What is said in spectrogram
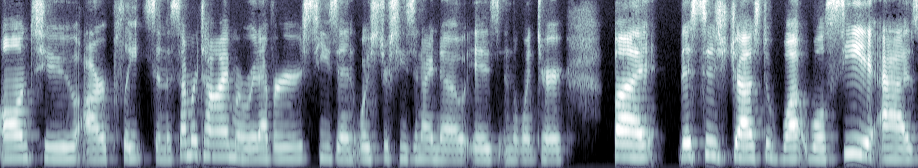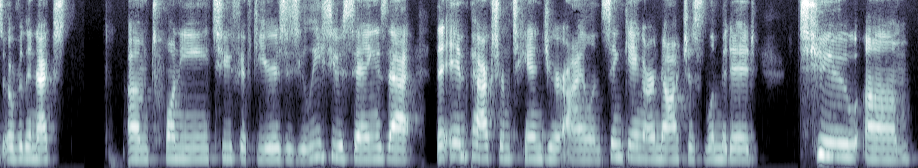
onto our plates in the summertime or whatever season, oyster season I know is in the winter. But this is just what we'll see as over the next um, 20 to 50 years, as Ulysses was saying, is that the impacts from Tangier Island sinking are not just limited to um,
